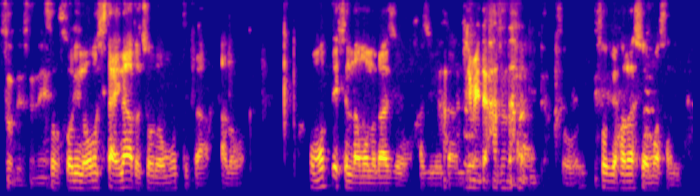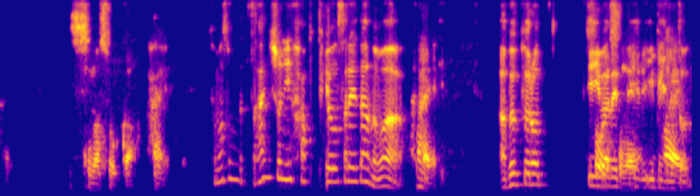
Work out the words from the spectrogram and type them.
そうですね。そう、そういうのをしたいなとちょうど思ってた、あの、思って品物ラジオを始めたんで、始めたはずなのにと。そう、そういう話をまさに、はい、しましょうか。はい。そもそも最初に発表されたのは、はい。アブプロって言われているイベント。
